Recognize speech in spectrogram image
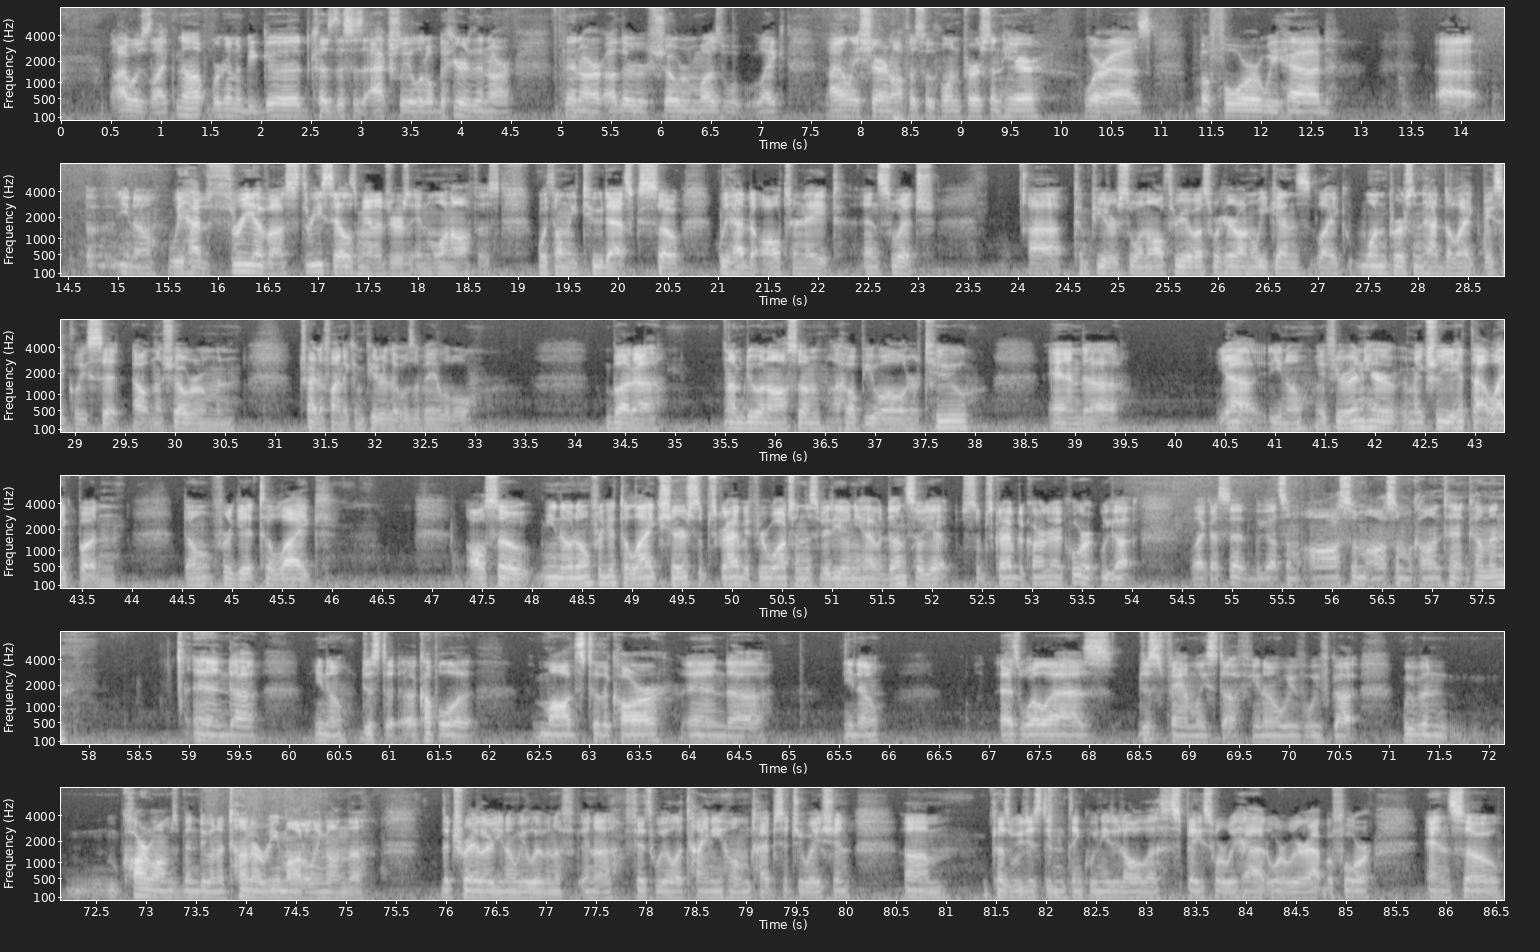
I was like, no, we're gonna be good because this is actually a little bigger than our than our other showroom was. Like, I only share an office with one person here, whereas before we had uh, you know we had three of us three sales managers in one office with only two desks. So we had to alternate and switch uh, computers. So when all three of us were here on weekends like one person had to like basically sit out in the showroom and try to find a computer that was available. But uh, i'm doing awesome i hope you all are too and uh, yeah, you know, if you're in here, make sure you hit that like button. Don't forget to like. Also, you know, don't forget to like, share, subscribe. If you're watching this video and you haven't done so yet, subscribe to Car Guy Court. We got, like I said, we got some awesome, awesome content coming. And, uh, you know, just a, a couple of mods to the car and, uh, you know, as well as just family stuff. You know, we've we've got we've been car mom's been doing a ton of remodeling on the the trailer. You know, we live in a in a fifth wheel, a tiny home type situation. Um, because we just didn't think we needed all the space where we had where we were at before and so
